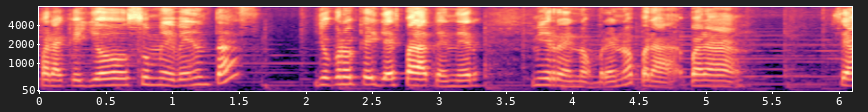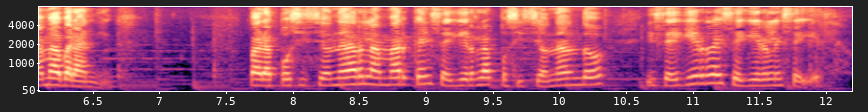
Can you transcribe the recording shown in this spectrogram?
para que yo sume ventas. Yo creo que ya es para tener mi renombre, ¿no? Para. para se llama branding para posicionar la marca y seguirla posicionando y seguirla y seguirla y seguirla.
